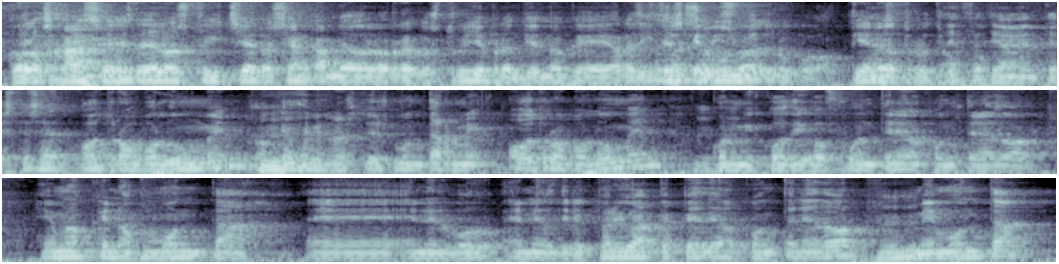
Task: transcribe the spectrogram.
con los hashes de los ficheros se han cambiado, los reconstruye, pero entiendo que ahora dices que Visual truco. tiene otro truco. Efectivamente, este es otro volumen. Lo que hace Visual Studio es montarme otro volumen con mi código fuente en el contenedor. Vemos que nos monta eh, en, el, en el directorio app del contenedor, me monta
